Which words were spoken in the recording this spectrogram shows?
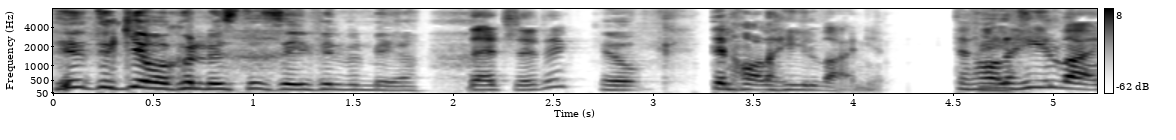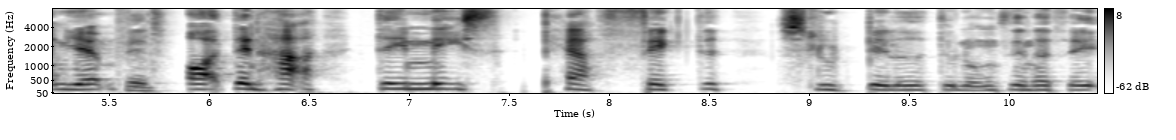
Det, det giver mig kun lyst til at se filmen mere. that's it, ikke? Jo. Den holder hele vejen hjem. Den holder hele vejen hjem, Fedt. og den har det mest perfekte slutbillede, du nogensinde har set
